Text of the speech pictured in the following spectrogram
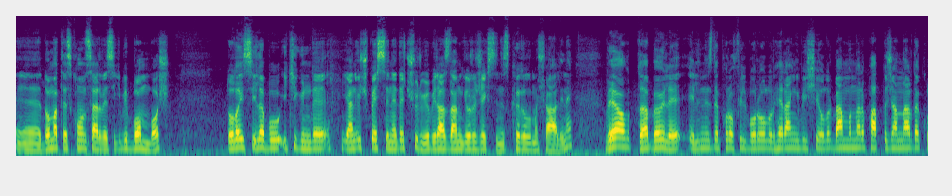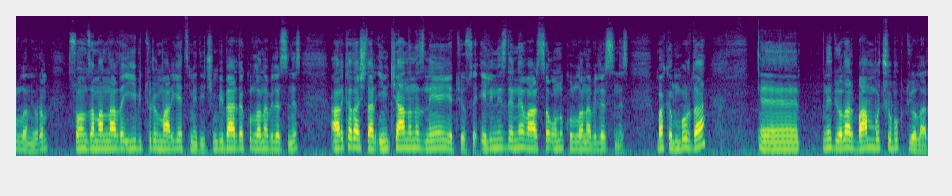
e, domates konservesi gibi bomboş. Dolayısıyla bu iki günde yani 3-5 senede çürüyor. Birazdan göreceksiniz kırılmış halini. Veyahut da böyle elinizde profil boru olur herhangi bir şey olur. Ben bunları patlıcanlarda kullanıyorum. Son zamanlarda iyi bir türüm var yetmediği için biberde kullanabilirsiniz. Arkadaşlar imkanınız neye yetiyorsa elinizde ne varsa onu kullanabilirsiniz. Bakın burada eee, ne diyorlar bambu çubuk diyorlar.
